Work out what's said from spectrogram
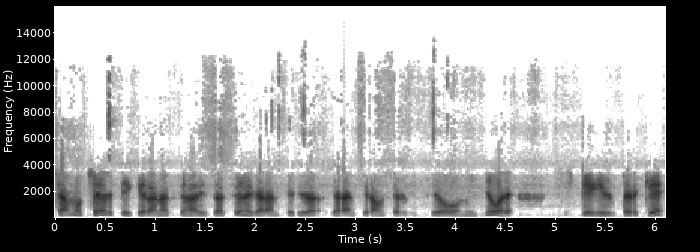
Siamo certi che la nazionalizzazione garantirà, garantirà un servizio migliore, si spieghi il perché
